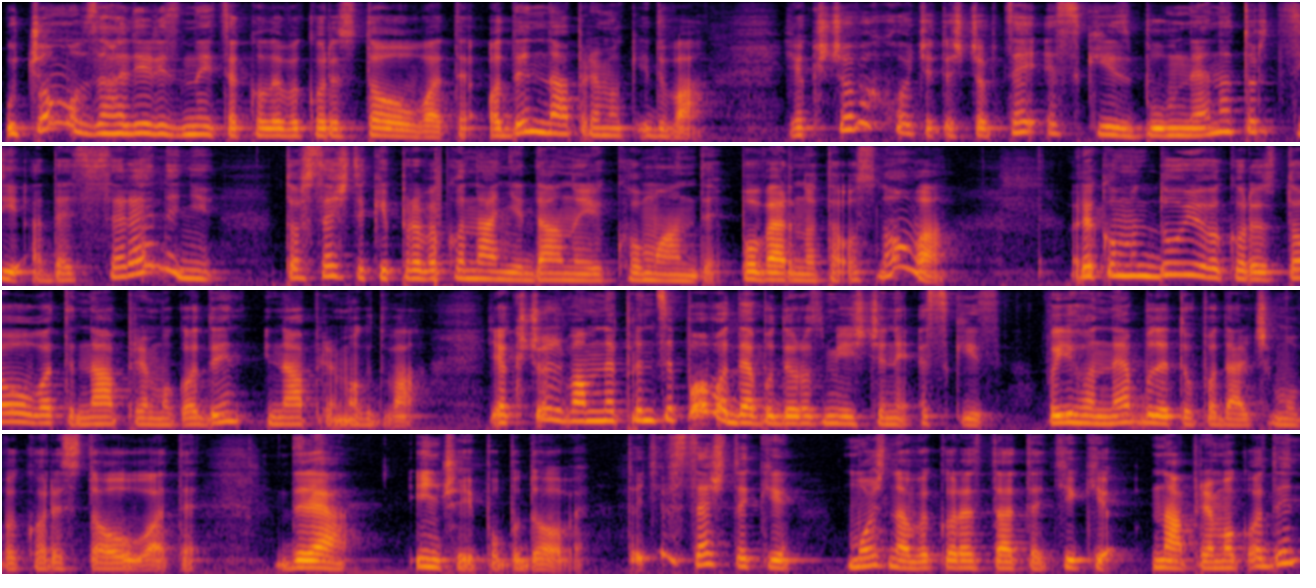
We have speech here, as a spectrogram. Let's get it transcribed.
У чому взагалі різниця, коли використовувати один напрямок і два? Якщо ви хочете, щоб цей ескіз був не на торці, а десь всередині, то все ж таки при виконанні даної команди повернута основа, рекомендую використовувати напрямок 1 і напрямок 2. Якщо ж вам не принципово, де буде розміщений ескіз, ви його не будете в подальшому використовувати для іншої побудови, тоді все ж таки можна використати тільки напрямок 1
